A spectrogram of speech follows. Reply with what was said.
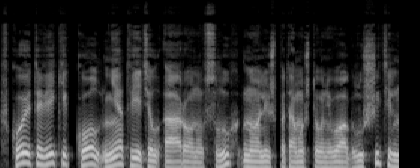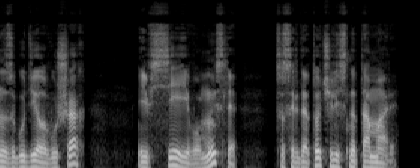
В кои-то веки Кол не ответил Аарону вслух, но лишь потому, что у него оглушительно загудело в ушах, и все его мысли сосредоточились на Тамаре.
